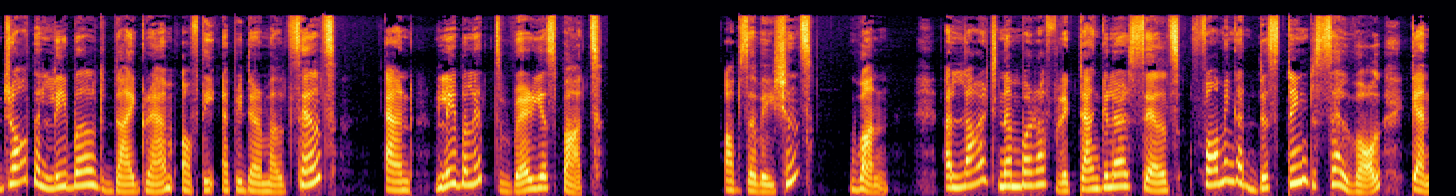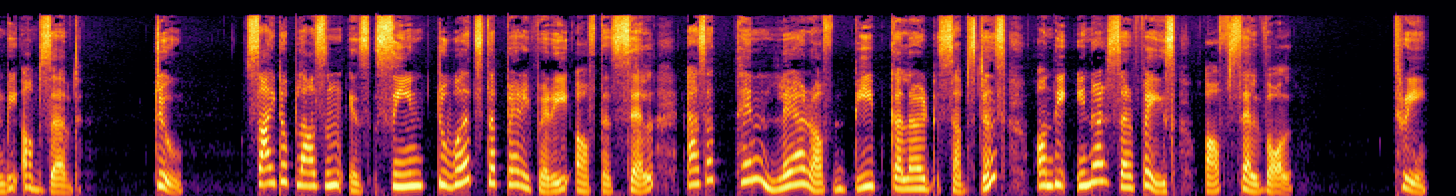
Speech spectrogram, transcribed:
Draw the labeled diagram of the epidermal cells and label its various parts. Observations 1. A large number of rectangular cells forming a distinct cell wall can be observed. 2. Cytoplasm is seen towards the periphery of the cell as a thin layer of deep colored substance on the inner surface of cell wall. 3.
